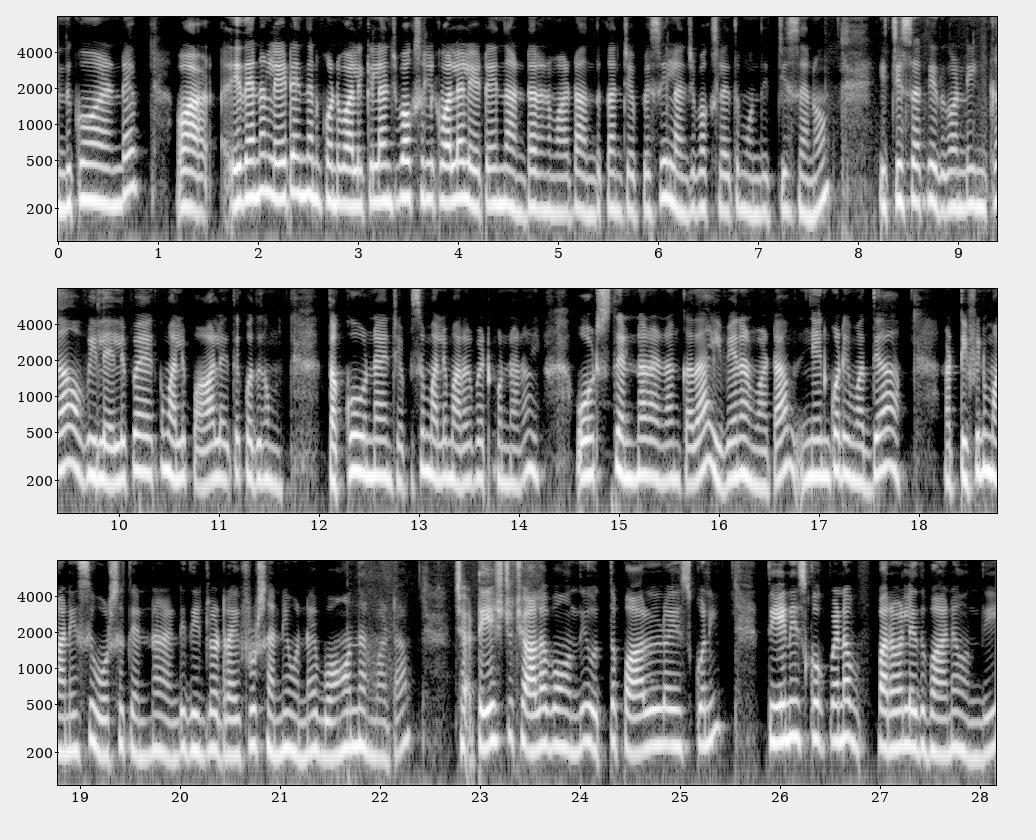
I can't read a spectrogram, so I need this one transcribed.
ఎందుకు అంటే వా ఏదైనా లేట్ అయింది అనుకోండి వాళ్ళకి లంచ్ బాక్సులకి వల్ల లేట్ అయింది అంటారనమాట అందుకని చెప్పేసి లంచ్ బాక్సులు అయితే ముందు ఇచ్చేసాను. ఇచ్చేసాక ఇదిగోండి ఇంకా వీళ్ళు వెళ్ళిపోయాక మళ్ళీ పాలు అయితే కొద్దిగా తక్కువ ఉన్నాయని చెప్పేసి మళ్ళీ మరగపెట్టుకున్నాను ఓట్స్ తింటున్నారు అన్నాం కదా ఇవేనమాట నేను కూడా ఈ మధ్య టిఫిన్ మానేసి ఓట్స్ తింటున్నానండి. దీంట్లో డ్రై ఫ్రూట్స్ అన్నీ ఉన్నాయి బాగుందనమాట చ టేస్ట్ చాలా బాగుంది. ఉత్త పాలలో వేసుకొని తేనె వేసుకోకపోయినా పర్వాలేదు బాగానే ఉంది.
